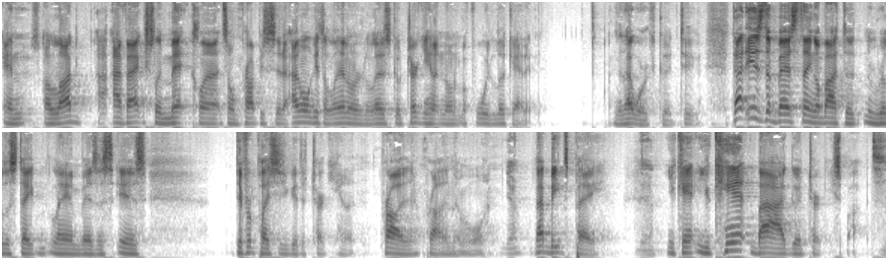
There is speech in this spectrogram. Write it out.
And a lot, I've actually met clients on property said, I don't get the landowner to let us go turkey hunting on it before we look at it. So that works good too. That is the best thing about the real estate land business is different places you get to turkey hunt. Probably, probably number one. Yeah. that beats pay. Yeah. You can't you can't buy good turkey spots.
